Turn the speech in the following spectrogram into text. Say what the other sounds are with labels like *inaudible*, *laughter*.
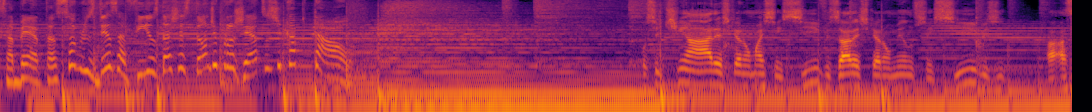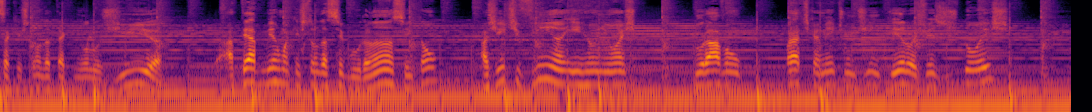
conversa aberta sobre os desafios da gestão de projetos de capital. Você tinha áreas que eram mais sensíveis, áreas que eram menos sensíveis, essa questão da tecnologia, até a mesma questão da segurança. Então, a gente vinha em reuniões que duravam praticamente um dia inteiro, às vezes dois,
